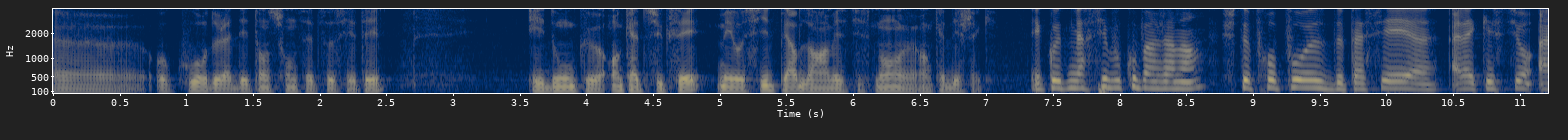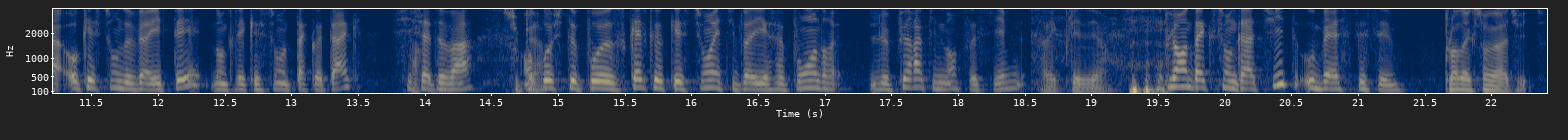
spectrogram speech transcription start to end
euh, au cours de la détention de cette société, et donc en cas de succès, mais aussi de perdre leur investissement en cas d'échec. Écoute, merci beaucoup Benjamin. Je te propose de passer euh, à la question, à- aux questions de vérité, donc les questions au tac au tac, si ça te va. Super. En gros, je te pose quelques questions et tu dois y répondre le plus rapidement possible. Avec plaisir. Plan d'action gratuite ou BSPC Plan d'action gratuite.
